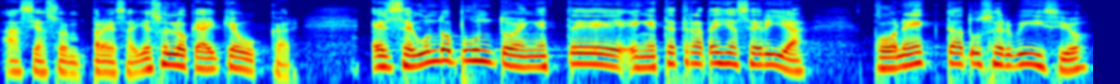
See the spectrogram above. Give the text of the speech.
hacia su empresa y eso es lo que hay que buscar. El segundo punto en, este, en esta estrategia sería conecta tu servicio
